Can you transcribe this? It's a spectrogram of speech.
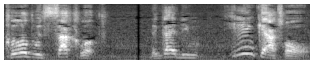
clothed with sackcloth. The guy didn't, he didn't care at all.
